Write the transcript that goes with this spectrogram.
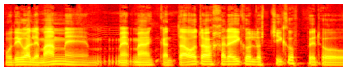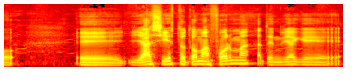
como te digo, alemán me, me- ha encantado trabajar ahí con los chicos, pero eh, ya si esto toma forma, tendría que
